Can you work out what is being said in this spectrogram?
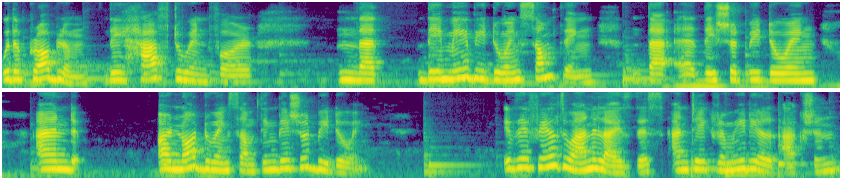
with a problem, they have to infer that they may be doing something that uh, they should be doing and are not doing something they should be doing. If they fail to analyze this and take remedial action,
